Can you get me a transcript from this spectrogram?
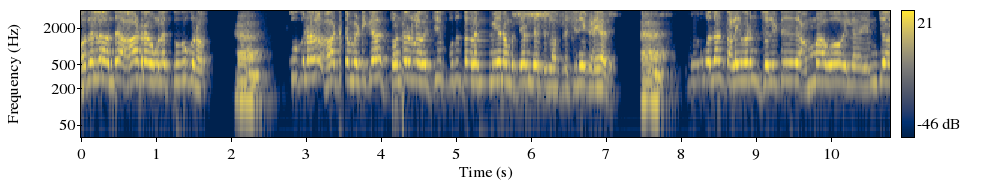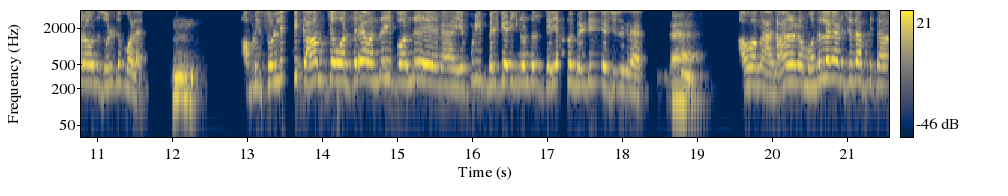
முதல்ல வந்து ஆடுறவங்கள தூக்கணும். தூக்குனா ஆட்டோமேட்டிக்கா தொண்டர்களை வச்சு புது தலைமையை நம்ம தேர்ந்தெடுத்துக்கலாம் பிரச்சனையே கிடையாது. இவங்கதான் தலைவர்னு சொல்லிட்டு அம்மாவோ இல்ல எம்ஜிஆரோ வந்து சொல்லிட்டு போல. அப்படி சொல்லி காமிச்ச ஒருத்தரே வந்து இப்ப வந்து எப்படி பெல்ட் அடிக்கணும்ன்றது தெரியாம பெல்ட் அடிச்சிட்டு இருக்கிறாரு. அவங்க நாங்க முதல்ல நினைச்சது அப்படித்தான்.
